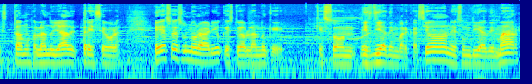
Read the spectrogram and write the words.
estamos hablando ya de 13 horas. Eso es un horario que estoy hablando que, que son, es día de embarcación, es un día de mar.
